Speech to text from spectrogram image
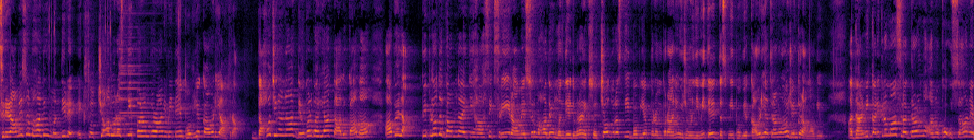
શ્રી રામેશ્વર મહાદેવ મંદિરે એકસો ચૌદ વર્ષની પરંપરા નિમિત્તે ભવ્ય કાવડ યાત્રા. દાહોદ જિલ્લાના દેવગઢ તાલુકામાં આવેલા પીપલોદ ગામના ઐતિહાસિક શ્રી રામેશ્વર મહાદેવ મંદિર દ્વારા એકસો ચૌદ વર્ષની ભવ્ય પરંપરાની ઉજવણી નિમિત્તે દસમી ભવ્ય કાવડ યાત્રાનું આયોજન કરવામાં આવ્યું. આ ધાર્મિક કાર્યક્રમમાં શ્રદ્ધાળુનો અનોખો ઉત્સાહ અને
